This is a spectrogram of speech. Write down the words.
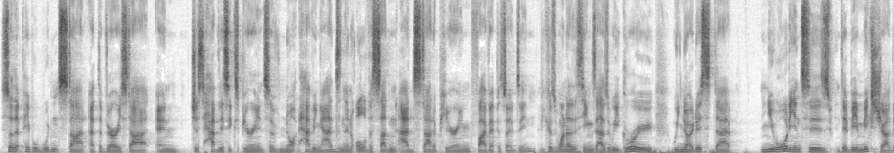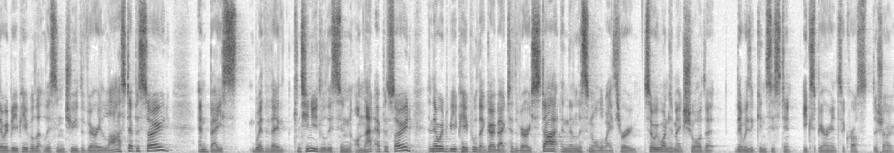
so that people wouldn't start at the very start and just have this experience of not having ads and then all of a sudden ads start appearing five episodes in because one of the things as we grew we noticed that new audiences, there'd be a mixture. There would be people that listen to the very last episode and base whether they continue to listen on that episode. And there would be people that go back to the very start and then listen all the way through. So we wanted to make sure that there was a consistent experience across the show.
